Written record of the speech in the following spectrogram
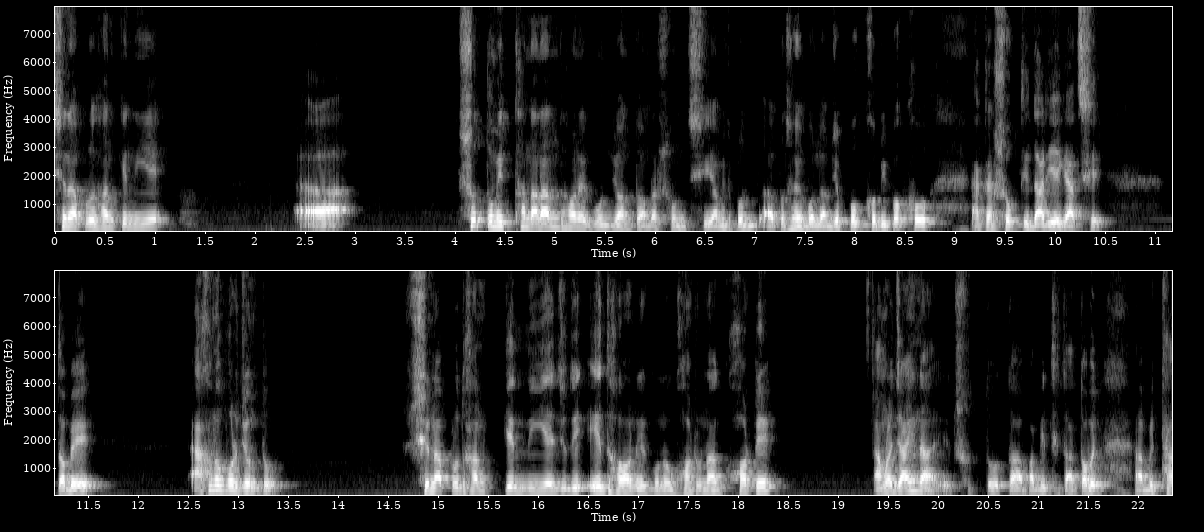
সেনা প্রধানকে নিয়ে সত্য মিথ্যা নানান ধরনের গুঞ্জন তো আমরা শুনছি। আমি তো প্রথমে বললাম যে পক্ষ বিপক্ষ একটা শক্তি দাঁড়িয়ে গেছে। তবে এখনও পর্যন্ত সেনাপ্রধানকে নিয়ে যদি এ ধরনের কোনো ঘটনা ঘটে, আমরা জানি না এর সত্যতা বা মিথ্যতা, তবে মিথ্যা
